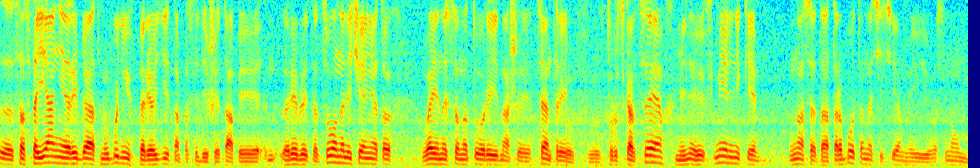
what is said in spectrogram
э, состояния ребят. Мы будем их переводить на последующие этапы реабилитационное лечение, это военные санатории, наши центры в Трускавце, Хмель- Хмельнике. У нас это отработана система, и в основном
